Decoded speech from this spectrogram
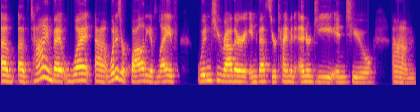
of, of time, but what uh, what is your quality of life? Wouldn't you rather invest your time and energy into um,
